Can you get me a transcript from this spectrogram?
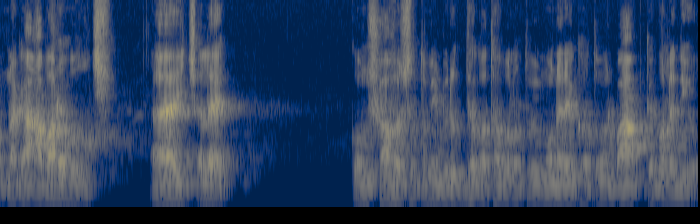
আপনাকে আবারও বলছি, এই ছেলে, কোন সাহসে তুমি বিরুদ্ধে কথা বলো, তুমি মনে রেখো, তোমার বাপকে বলে দিও।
